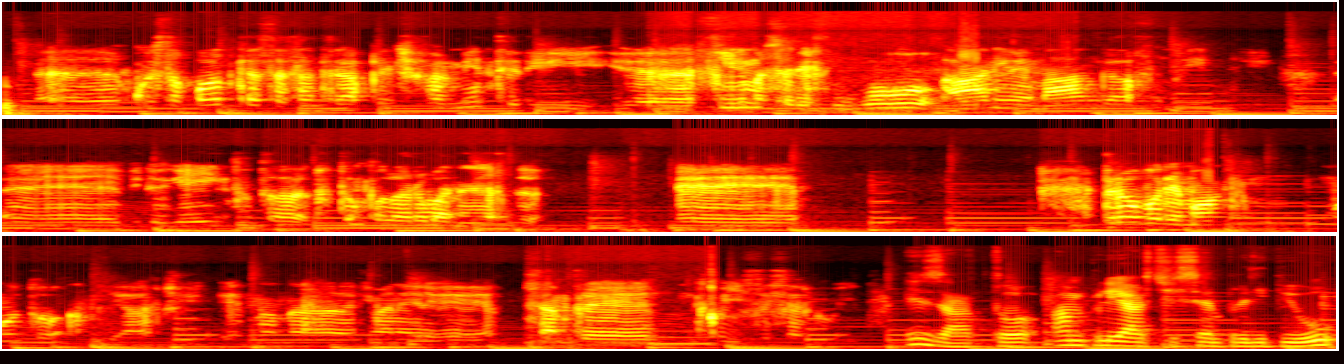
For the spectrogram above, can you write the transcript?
Eh, questo podcast tratterà principalmente di eh, film, serie tv, anime, manga, fumetti, eh, videogame, tutta, tutta un po' la roba nerd. Eh, però vorremmo anche molto ampliarci e non eh, rimanere sempre con gli stessi argomenti. Esatto, ampliarci sempre di più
